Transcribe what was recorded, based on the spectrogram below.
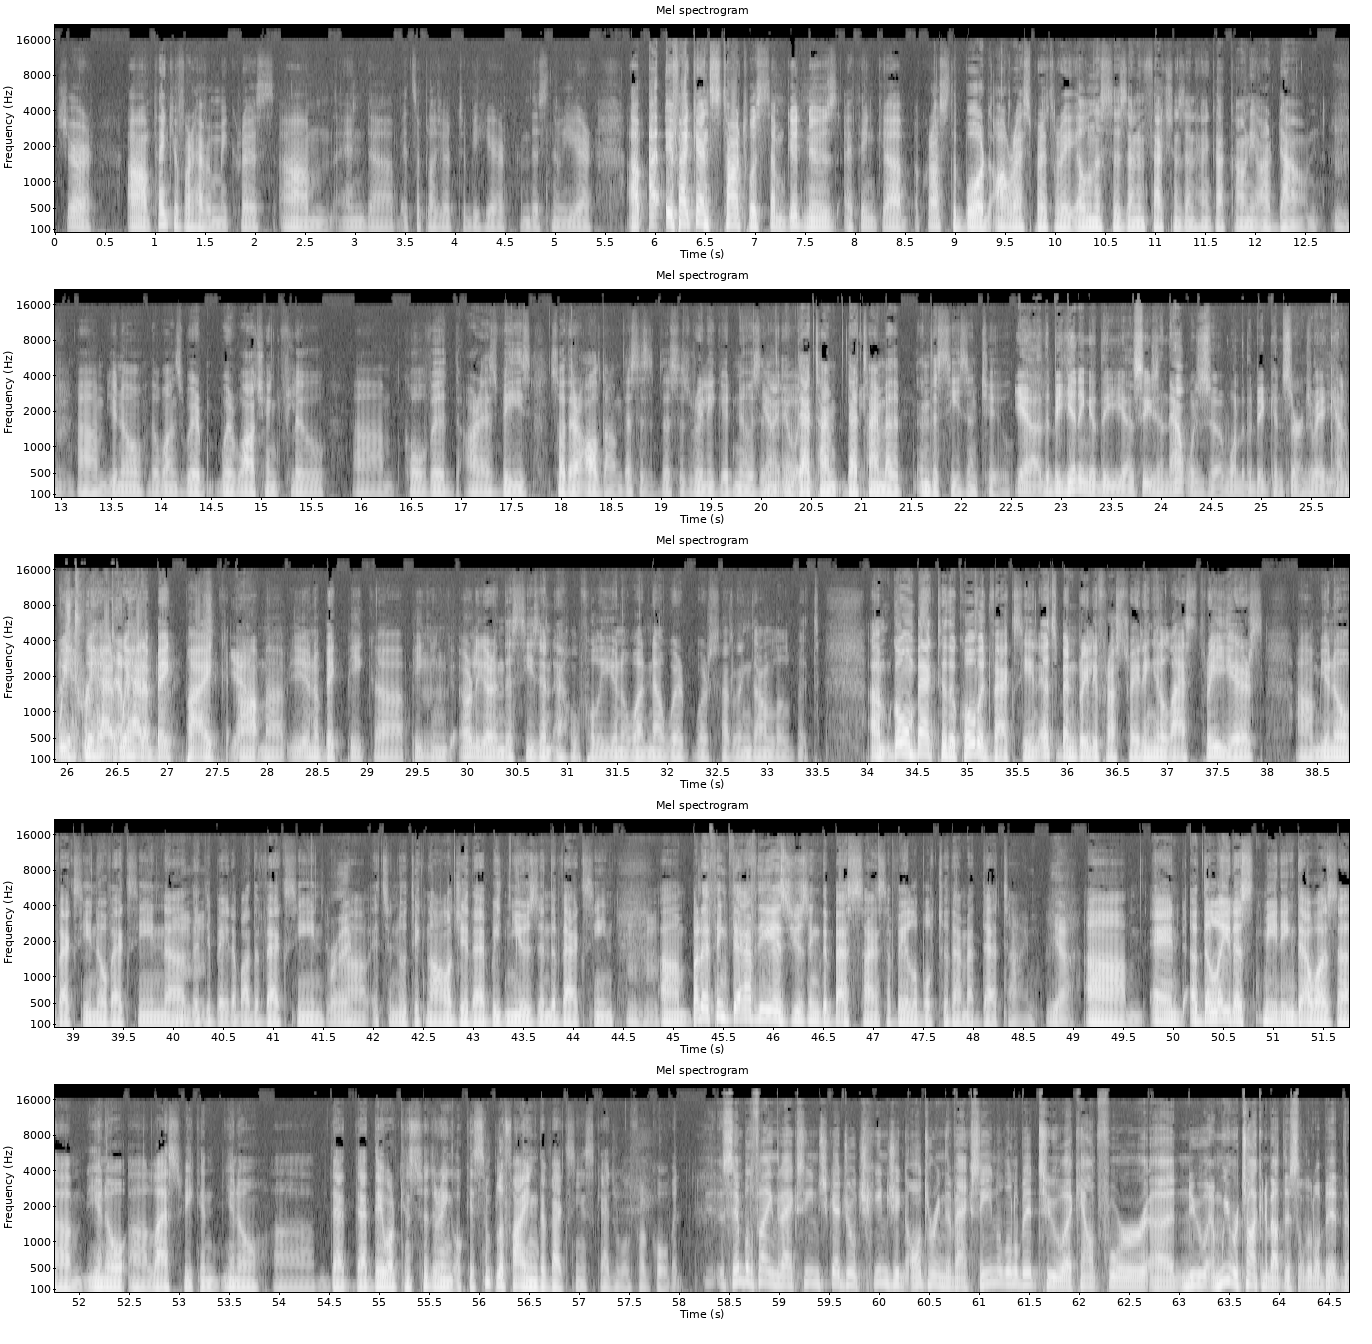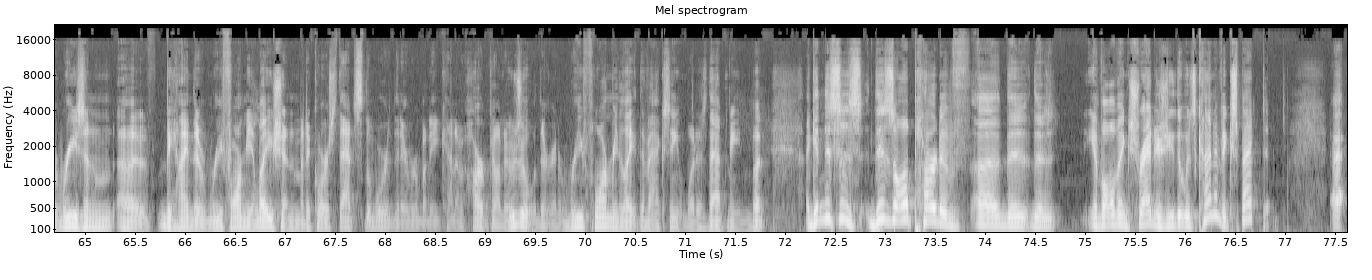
Sure. Um, thank you for having me, Chris. Um, and uh, it's a pleasure to be here in this new year. Uh, if I can start with some good news, I think uh, across the board, all respiratory illnesses and infections in Hancock County are down. Mm-hmm. Um, you know, the ones we're, we're watching flu, um, COVID, RSVs, so they're all down. This is this is really good news, and, yeah, and that time that time uh, in the season too. Yeah, the beginning of the uh, season that was uh, one of the big concerns. We had kind of we, we had we had a big pike, yeah. um, uh, you know, big peak uh, peaking mm. earlier in the season, and hopefully, you know what, now we're we're settling down a little bit. Um, going back to the COVID vaccine, it's been really frustrating in the last three years. Um, you know, vaccine, no vaccine, uh, mm-hmm. the debate about the vaccine. Right. it's a new technology that been used in the vaccine, mm-hmm. Um, but I think the FDA is using the best science available to them at that time. Yeah. Um, and uh, the latest meeting that was, um, you know, uh, last week, and you know, uh, that that they were considering, okay, simplifying the vaccine schedule for COVID. Simplifying the vaccine schedule, changing, altering the vaccine a little bit to account for uh, new. And we were talking about this a little bit. The reason uh, behind the reformulation, but of course, that's the word that everybody kind of harped on. Oh, they're going to reformulate the vaccine. What does that mean? But again, this is this is all part of uh, the the evolving strategy that was kind of expected.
